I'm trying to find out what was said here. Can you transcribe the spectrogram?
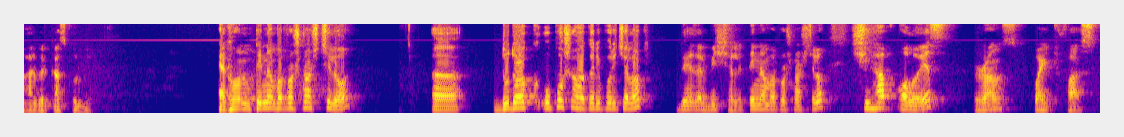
ভার্বের কাজ করবে। এখন তিন নম্বর প্রশ্ন আসছিল দুদক, উপসহকারী পরিচালক দুই হাজার বিশ সালে। তিন নম্বর প্রশ্ন আসছিল, Shihab always runs quite fast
